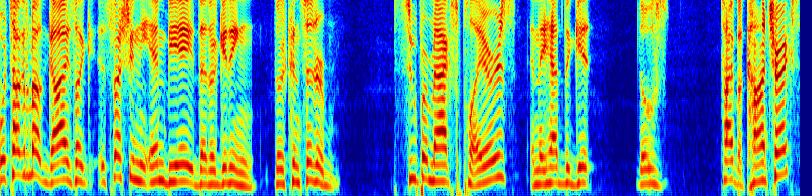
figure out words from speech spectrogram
we're talking about guys like, especially in the NBA, that are getting they're considered super max players, and they had to get those type of contracts.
